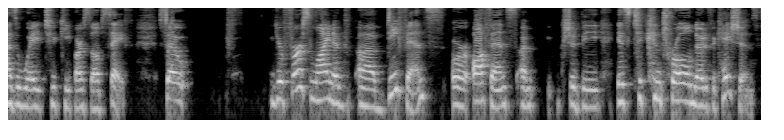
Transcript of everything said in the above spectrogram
as a way to keep ourselves safe. So, your first line of uh, defense or offense um, should be is to control notifications.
